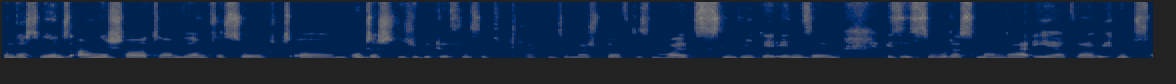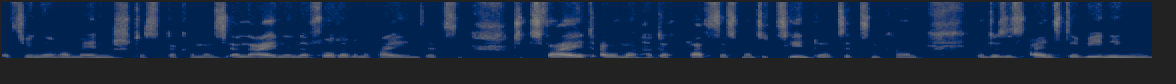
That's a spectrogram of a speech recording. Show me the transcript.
Und was wir uns angeschaut haben, wir haben versucht, ähm, unterschiedliche Bedürfnisse zu treffen. Zum Beispiel auf diesen Holzliegeinseln ist es so, dass man da eher, glaube ich, nutzt als jüngerer Mensch. Das, da kann man sich alleine in der vorderen Reihe hinsetzen, zu zweit, aber man hat auch Platz, dass man zu zehn dort sitzen kann. Und das ist eins der wenigen,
